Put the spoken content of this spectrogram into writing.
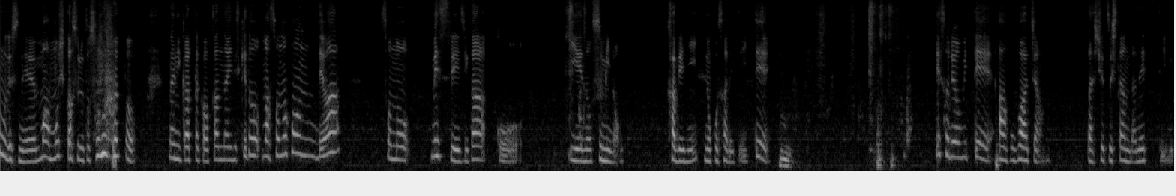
そうですね。まあもしかするとその後 何かあったかわかんないですけど、まあ、その本ではそのメッセージがこう家の隅の壁に残されていてうん。でそれを見てあおばあちゃん脱出したんだねっていう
